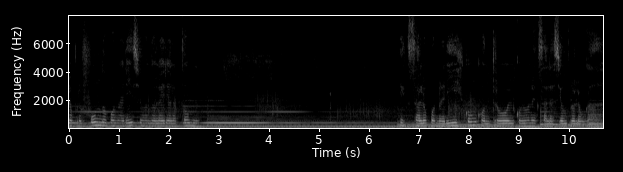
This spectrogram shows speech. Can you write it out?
Inhalo profundo por nariz, llevando el aire al abdomen. Exhalo por nariz con control, con una exhalación prolongada.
